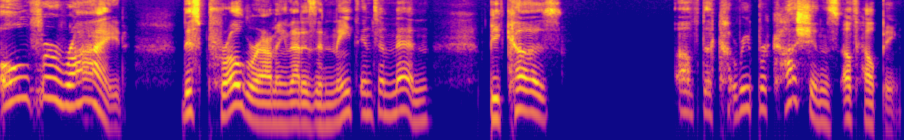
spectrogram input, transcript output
override this programming that is innate into men because of the repercussions of helping.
